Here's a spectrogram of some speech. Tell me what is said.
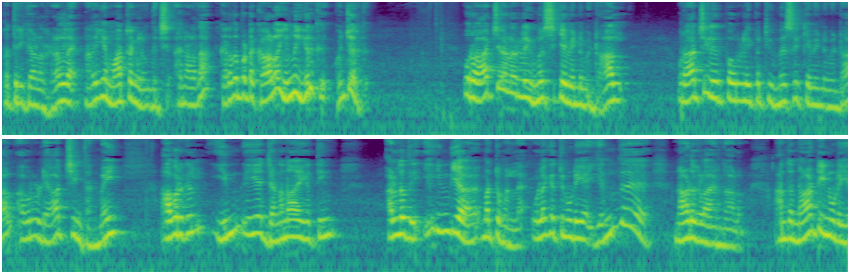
பத்திரிகையாளர்கள் அல்ல. நிறைய மாற்றங்கள் வந்துச்சு. அதனால தான் கருதப்பட்ட காலம் இன்னும் இருக்குது கொஞ்சம் இருக்குது ஒரு ஆட்சியாளர்களை விமர்சிக்க வேண்டும் என்றால் ஒரு ஆட்சியில் இருப்பவர்களை பற்றி விமர்சிக்க வேண்டும் என்றால் அவர்களுடைய ஆட்சியின் தன்மை அவர்கள் இந்திய ஜனநாயகத்தின் அல்லது இந்தியா மட்டுமல்ல உலகத்தினுடைய எந்த நாடுகளாக இருந்தாலும் அந்த நாட்டினுடைய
